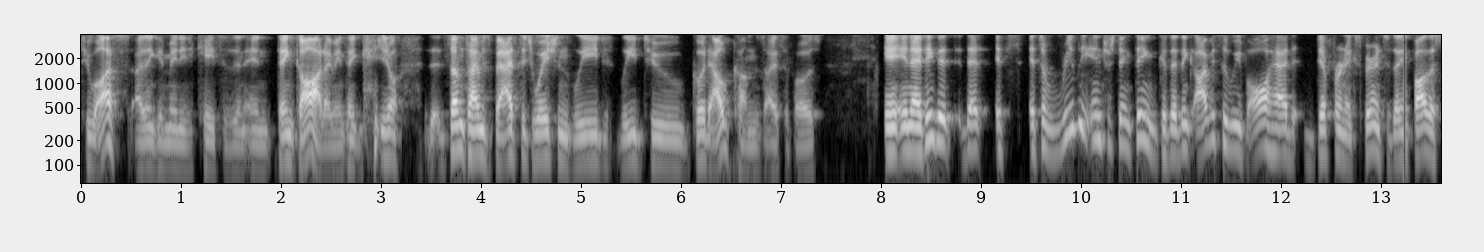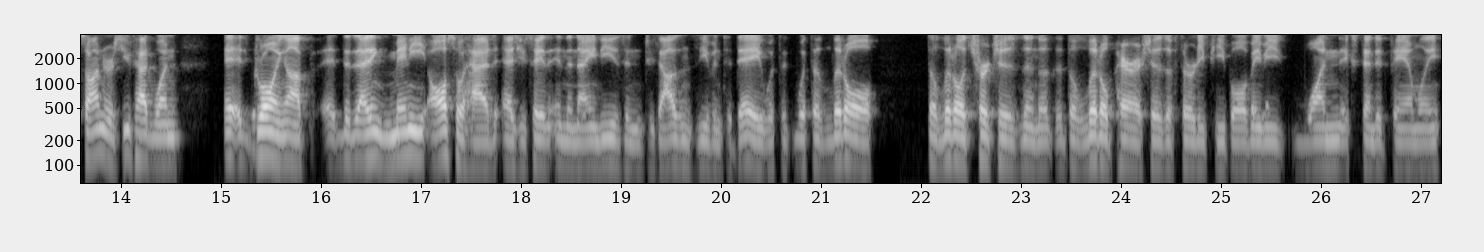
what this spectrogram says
to us, I think in many cases. And, and thank God, I mean, think, you know, sometimes bad situations lead, lead to good outcomes, I suppose. And, and I think that, that it's, it's a really interesting thing because I think obviously we've all had different experiences. I think Father Saunders, you've had one eh, growing up eh, that I think many also had, as you say, in the 90s and 2000s, even today, with the, with the little the little churches and the, the little parishes of 30 people, maybe one extended family.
